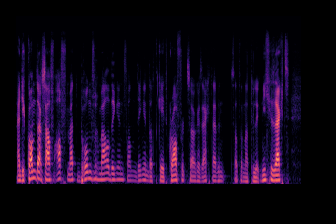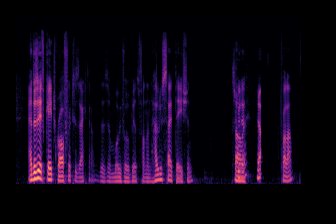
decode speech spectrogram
En die kwam daar zelf af met bronvermeldingen van dingen dat Kate Crawford zou gezegd hebben. Dat had er natuurlijk niet gezegd. En dus heeft Kate Crawford gezegd, ja, dat is een mooi voorbeeld van een hallucitation. Is goed, hè? Zalig. Ja. Voilà.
